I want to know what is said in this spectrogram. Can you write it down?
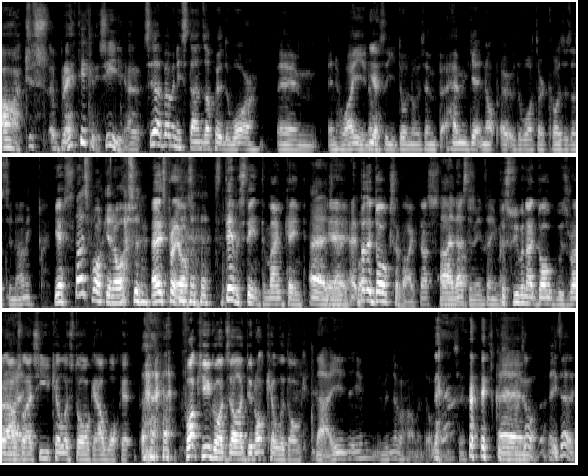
oh, just breathtaking to see. See that bit when he stands up out of the water um, in Hawaii, and Yeah. obviously you don't know it's him, but him getting up out of the water causes a tsunami. yes, That's fucking awesome. it's pretty awesome. it's devastating to mankind. It's Yeah, but, but- the dog survived. That's Aye, that's the main thing. Because when that dog was running, I was like, "I see you kill this dog, and I'll walk it." Fuck you, Godzilla! Do not kill the dog. Nah, he, he would never harm a dog. it's 'cause Um, Godzilla. exactly.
